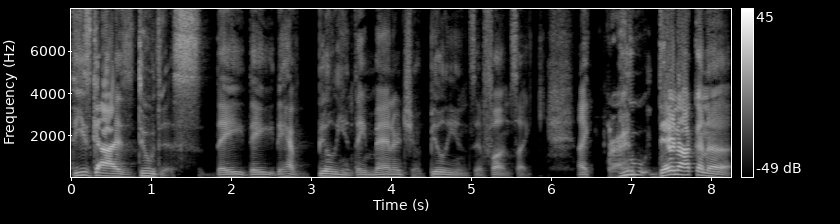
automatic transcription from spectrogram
these guys do this. They they they have billions. They manage billions in funds. Like like right. you, they're not gonna.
